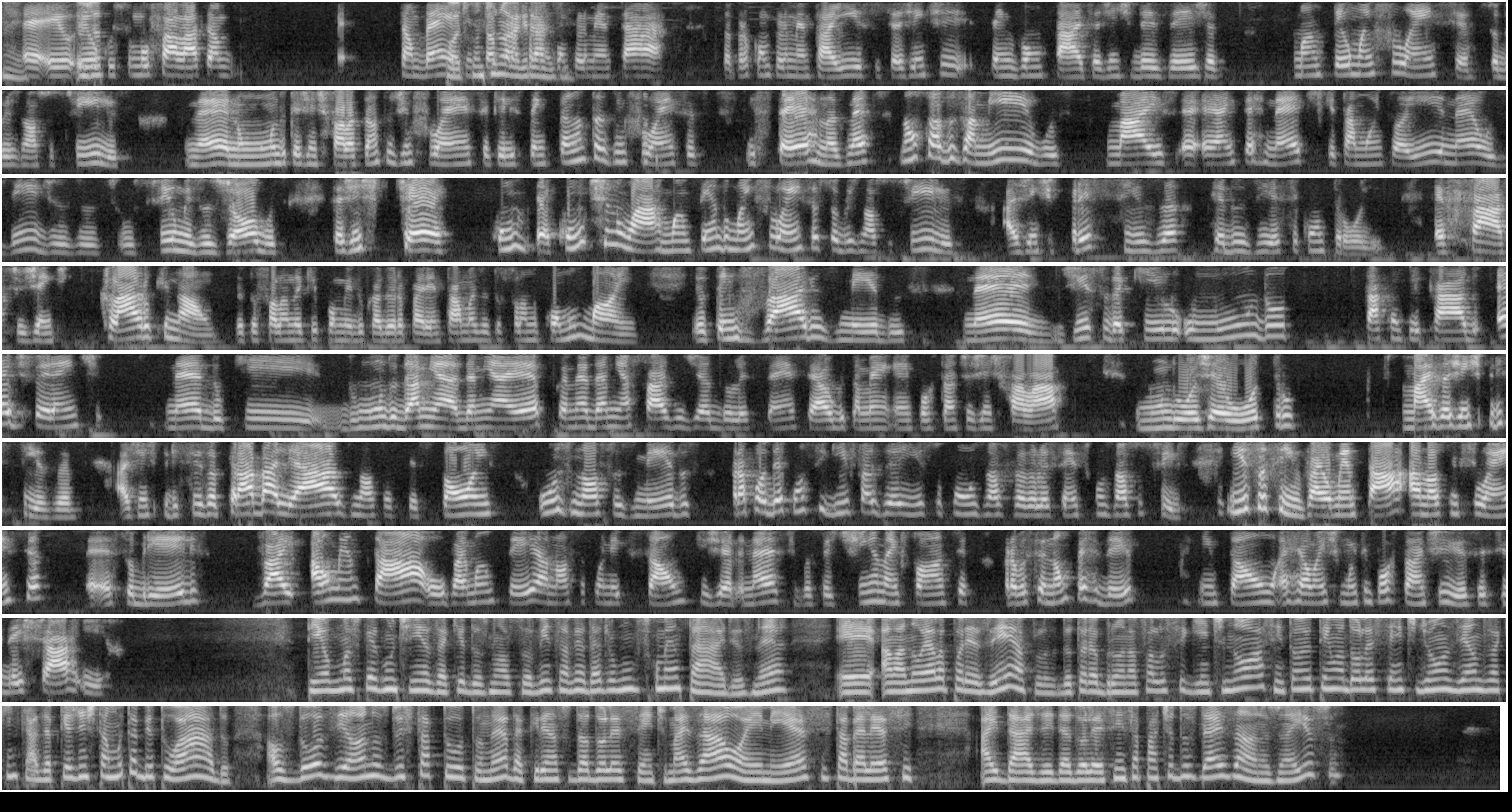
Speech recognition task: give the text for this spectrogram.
É, é eu, eu, já... costumo falar tam, também, Pode assim, continuar, só para complementar, só para complementar isso, se a gente tem vontade, se a gente deseja manter uma influência sobre os nossos filhos, né, num mundo que a gente fala tanto de influência, que eles têm tantas influências externas, né, não só dos amigos, mas é, é a internet que está muito aí, né, os vídeos, os, os, filmes, os jogos. Se a gente quer con é, continuar mantendo uma influência sobre os nossos filhos, a gente precisa reduzir esse controle. É fácil, gente? Claro que não. Eu estou falando aqui como educadora parental, mas eu estou falando como mãe. Eu tenho vários medos, né, disso, daquilo. O mundo está complicado, é diferente, né, do que do mundo da minha da minha época, né, da minha fase de adolescência. É algo também é importante a gente falar. O mundo hoje é outro, mas a gente precisa. A gente precisa trabalhar as nossas questões, os nossos medos, para poder conseguir fazer isso com os nossos adolescentes, com os nossos filhos. E isso, assim, vai aumentar a nossa influência é, sobre eles, vai aumentar ou vai manter a nossa conexão, que né, se você tinha na infância, para você não perder. Então, é realmente muito importante isso, esse deixar ir. Tem algumas perguntinhas aqui dos nossos ouvintes, na verdade, alguns comentários, né? É, a Manuela, por exemplo, doutora Bruna, falou o seguinte: Nossa, então eu tenho um adolescente de 11 anos aqui em casa. É porque a gente está muito habituado aos 12 anos do estatuto, né, da criança e do adolescente, mas a OMS estabelece a idade da adolescência a partir dos 10 anos, não é isso?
